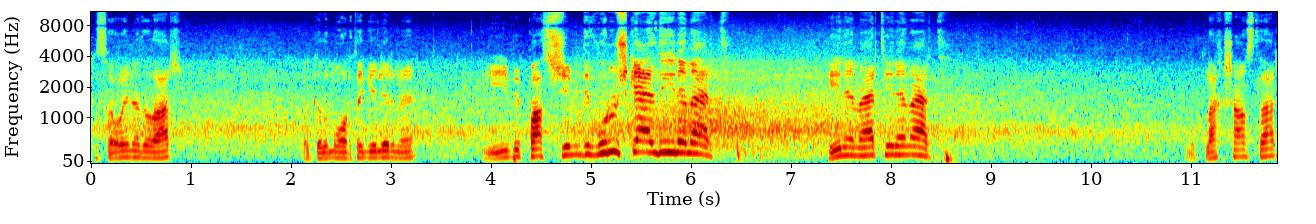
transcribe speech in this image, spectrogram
Kısa oynadılar. Bakalım orta gelir mi? İyi bir pas şimdi. Vuruş geldi yine Mert. Yine Mert yine Mert. Mutlak şanslar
